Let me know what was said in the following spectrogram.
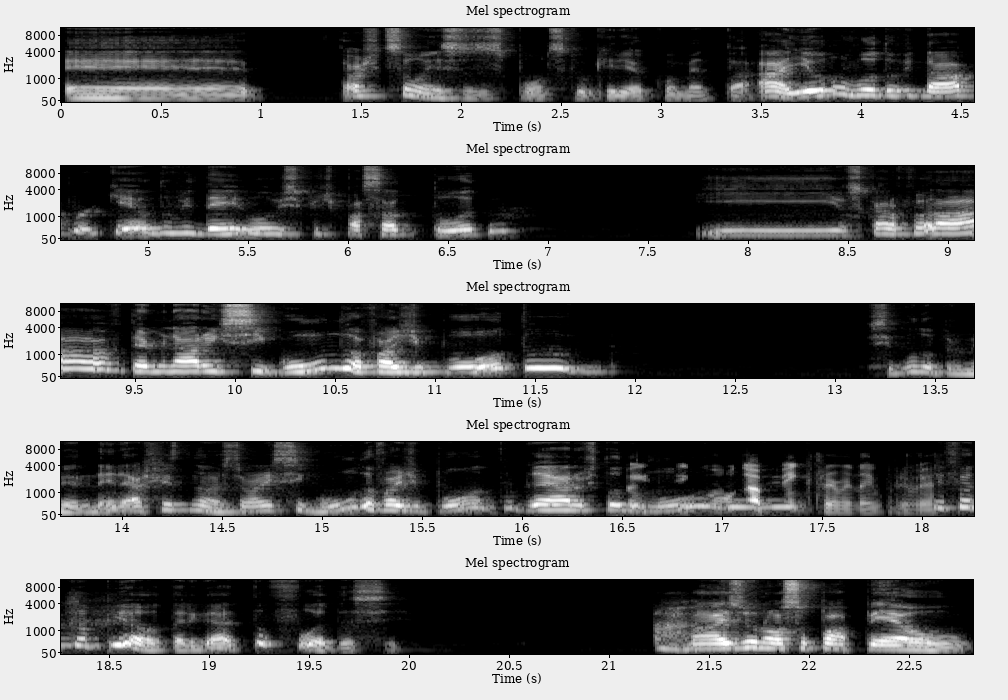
É, Eu acho que são esses os pontos que eu queria comentar. Ah, e eu não vou duvidar porque eu duvidei o split passado todo. E os caras foram lá, terminaram em segundo a fase de ponto. Segundo ou primeiro? Nem- Acho que não, eles terminaram em segundo a fase de ponto, ganharam de todo Foi mundo. segundo, a e- PEN que terminou em primeiro. e foi campeão, tá ligado? Então foda-se. Mas o nosso papel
